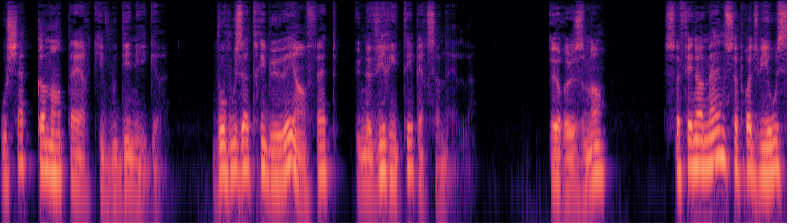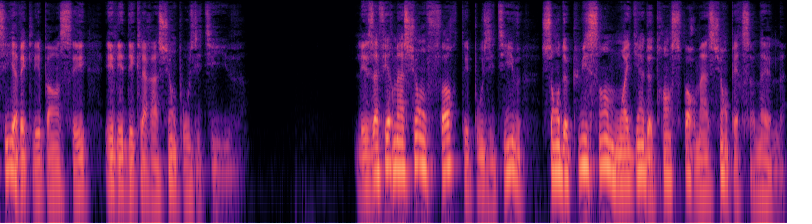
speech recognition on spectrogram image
ou chaque commentaire qui vous dénigre, vous vous attribuez en fait une vérité personnelle. Heureusement, ce phénomène se produit aussi avec les pensées et les déclarations positives. Les affirmations fortes et positives sont de puissants moyens de transformation personnelle,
